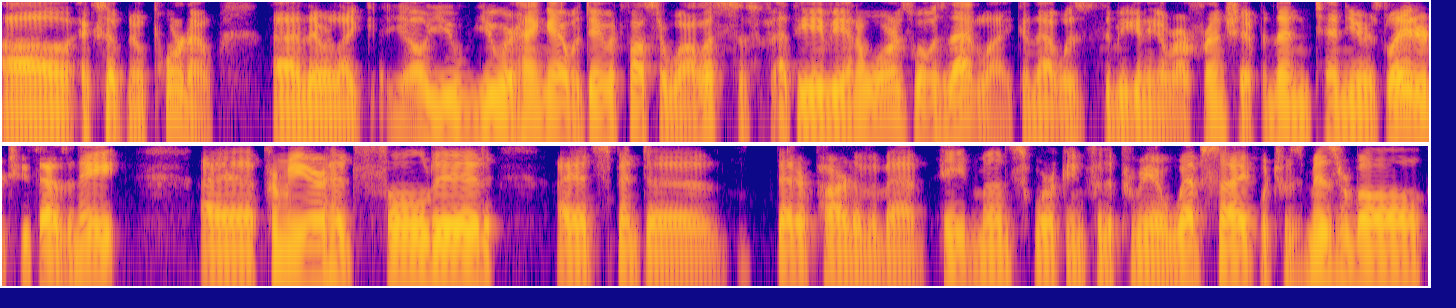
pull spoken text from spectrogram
uh, except no porno." And they were like, "Oh, you you were hanging out with David Foster Wallace at the AVN Awards. What was that like?" And that was the beginning of our friendship. And then ten years later, two thousand eight, uh, Premiere had folded. I had spent a better part of about eight months working for the Premiere website, which was miserable.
